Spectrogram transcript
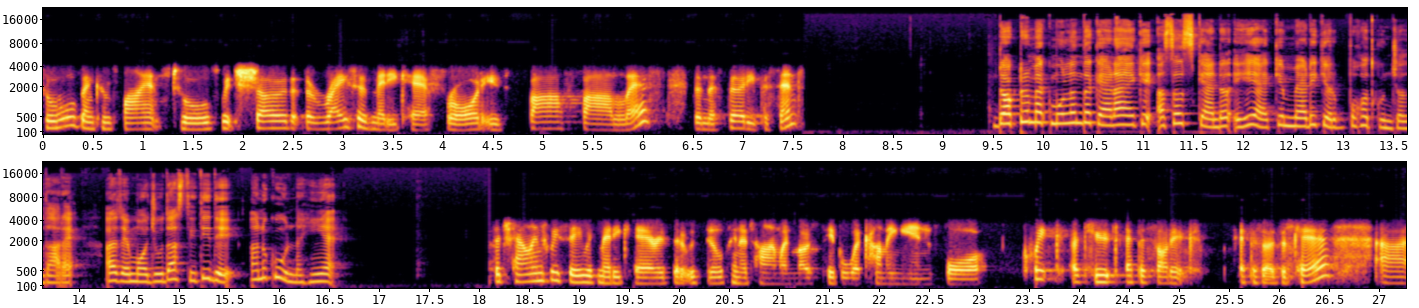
tools and compliance tools which show that the rate of Medicare fraud is far, far less than the 30%. Doctor McMullan ਦਾ ਕਹਿਣਾ ਹੈ ਕਿ ਅਸਲ ਸਕੈਂਡਲ ਇਹ ਹੈ ਕਿ ਮੈਡੀਕੇਅਰ ਬਹੁਤ ਗੁੰਝਲਦਾਰ ਹੈ ਅਤੇ ਮੌਜੂਦਾ ਸਥਿਤੀ ਦੇ ਅਨੁਕੂਲ ਨਹੀਂ ਹੈ The challenge we see with Medicare is that it was built in a time when most people were coming in for quick, acute, episodic episodes of care. Uh,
